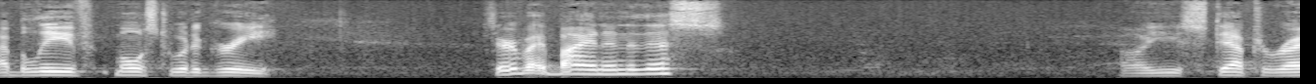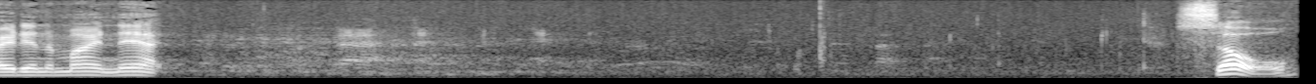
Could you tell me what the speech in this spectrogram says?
I believe most would agree. Is everybody buying into this? Oh, you stepped right into my net. So,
